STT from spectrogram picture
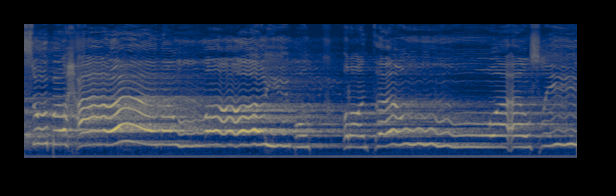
وسبحان الله بكرة وأصيلا.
